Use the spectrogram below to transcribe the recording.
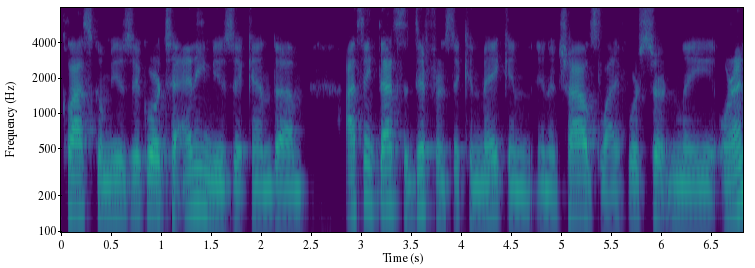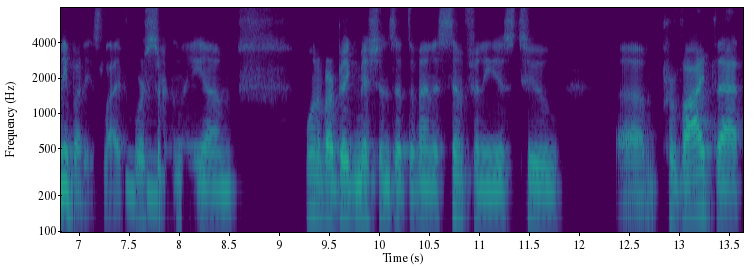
classical music or to any music. And um, I think that's the difference it can make in, in a child's life. We're certainly, or anybody's life, mm-hmm. we're certainly, um, one of our big missions at the Venice Symphony is to um, provide that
